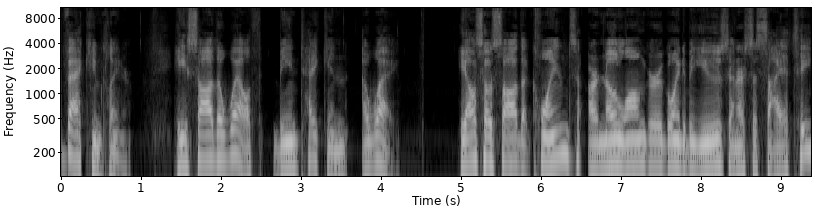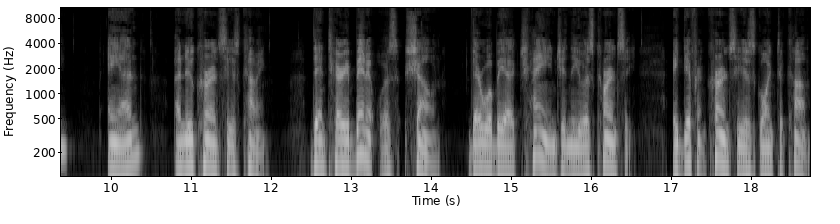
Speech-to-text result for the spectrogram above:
vacuum cleaner. He saw the wealth being taken away. He also saw that coins are no longer going to be used in our society and a new currency is coming. Then Terry Bennett was shown. There will be a change in the U.S. currency. A different currency is going to come.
